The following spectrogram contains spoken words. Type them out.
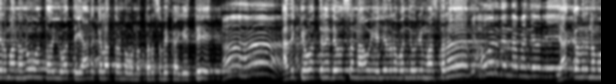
ನಿರ್ಮಾಣನು ಅಂತ ಇವತ್ತು ಯಾಡ ಕಲಾ ತಂಡವನ್ನು ತರಿಸಬೇಕಾಗೈತಿ. ಅದಕ್ಕೆ ಇವತ್ತನೇ ದಿವಸ ನಾವು ಎಲ್ಲಿದ್ರ ಬಂದಿವ್ರಿ ಮಾಸ್ತರ? ಯಾಕಂದ್ರೆ ನಮ್ಮ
